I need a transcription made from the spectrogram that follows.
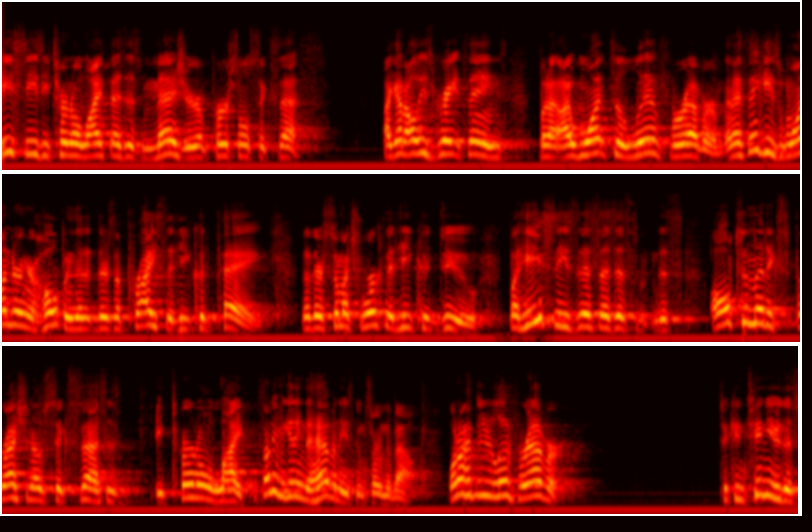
He sees eternal life as his measure of personal success. I got all these great things, but I want to live forever. And I think he's wondering or hoping that there's a price that he could pay that there's so much work that he could do. But he sees this as this, this ultimate expression of success is eternal life. It's not even getting to heaven he's concerned about. What do I have to do to live forever? To continue this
